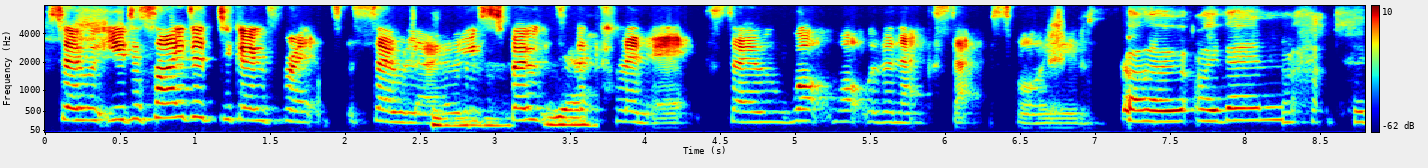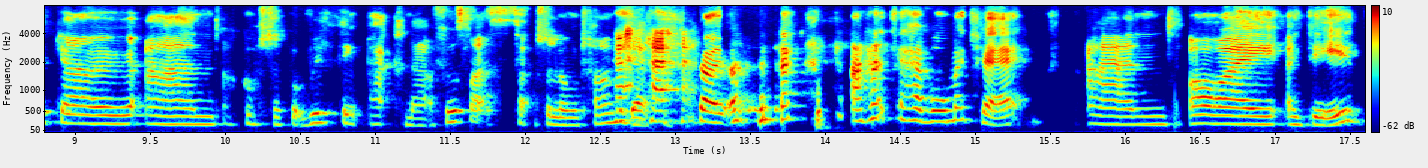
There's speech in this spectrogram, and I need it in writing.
so you decided to go for it solo you spoke to Yeah. the clinic so what what were the next steps for you So I then had to go and oh gosh, I've got to really think back now. It feels like such a long time ago. so I had to have all my checks and I I did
